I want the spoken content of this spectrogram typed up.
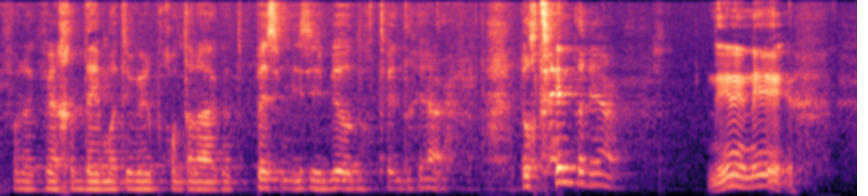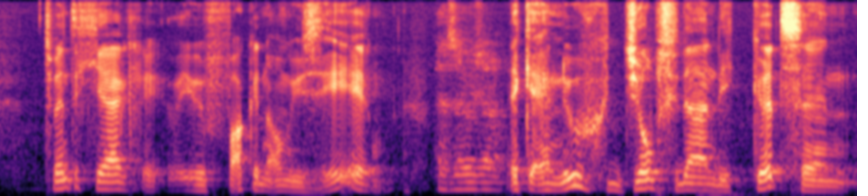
Voordat ik weer gedemotiveerd begon te raken. Het pessimistisch beeld, nog 20 jaar. Nog 20 jaar. Nee, nee, nee. 20 jaar je fucking amuseren. Sowieso. Ik heb genoeg jobs gedaan die kut zijn.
